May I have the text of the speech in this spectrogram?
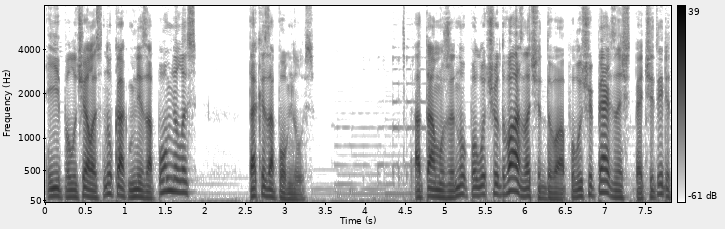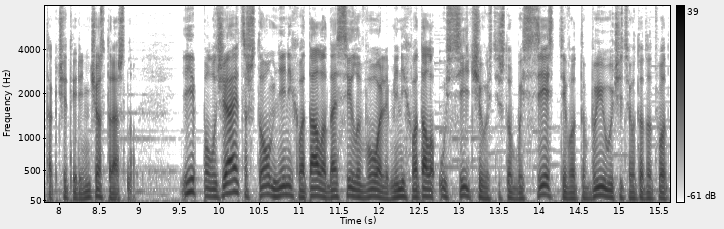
И получалось, ну, как мне запомнилось, так и запомнилось. А там уже, ну, получу 2, значит 2, получу 5, значит 5, 4, так 4, ничего страшного. И получается, что мне не хватало до силы воли, мне не хватало усидчивости, чтобы сесть и вот выучить вот этот вот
